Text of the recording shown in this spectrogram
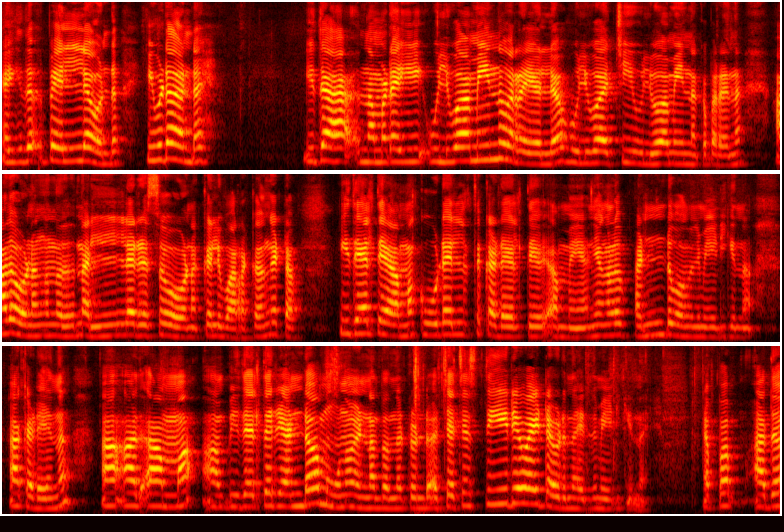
ഇത് ഇപ്പം എല്ലാം ഉണ്ട്. ഇവിടെ കണ്ടേ ഇതാ നമ്മുടെ ഈ ഉലുവാമീൻ എന്ന് പറയുമല്ലോ ഉലുവാച്ചി ഉലുവാമീൻ എന്നൊക്കെ പറയുന്ന അത് ഉണങ്ങുന്നത് നല്ല രസം ഉണക്കൽ വറക്കാം കേട്ടോ. ഇതേലത്തെ അമ്മ കൂടുതലത്തെ കടയിലത്തെ അമ്മയാണ് ഞങ്ങൾ പണ്ട് മുതൽ മേടിക്കുന്ന ആ കടയിൽ നിന്ന് ആ അമ്മ ഇതേലത്തെ രണ്ടോ മൂന്നോ എണ്ണം തന്നിട്ടുണ്ട്. ചേച്ചി സ്ഥിരമായിട്ട് അവിടെ നിന്നായിരുന്നു മേടിക്കുന്നത് അപ്പം അത്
